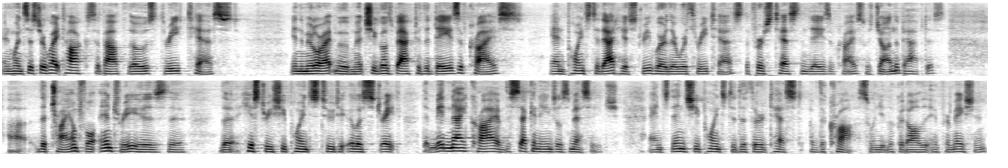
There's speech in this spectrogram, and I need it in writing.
And when Sister White talks about those three tests in the Millerite movement, she goes back to the days of Christ and points to that history where there were three tests. The first test in the days of Christ was John the Baptist. Uh, the triumphal entry is the the history she points to to illustrate the midnight cry of the second angel's message. And then she points to the third test of the cross when you look at all the information.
